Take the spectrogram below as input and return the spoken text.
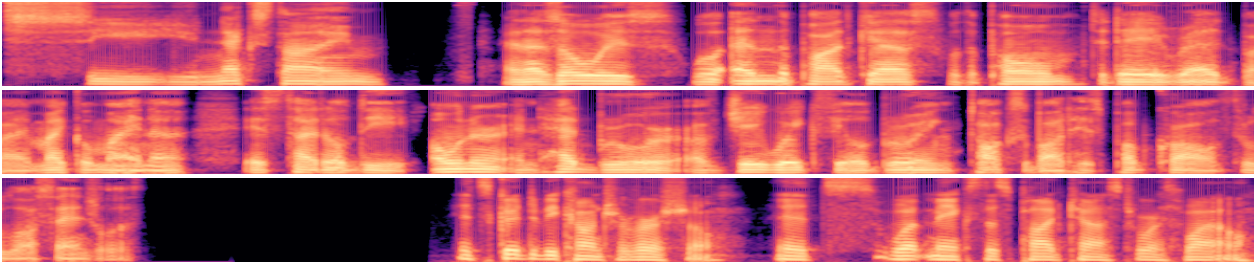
See you next time. And as always, we'll end the podcast with a poem today read by Michael Mina. It's titled The Owner and Head Brewer of J. Wakefield Brewing Talks About His Pub Crawl Through Los Angeles. it's good to be controversial. It's what makes this podcast worthwhile.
